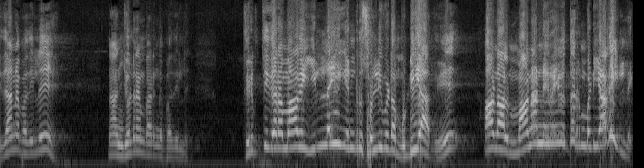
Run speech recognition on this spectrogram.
இதானே பதில்? நான் சொல்கிறேன் பாருங்கள் பதில். திருப்திகரமாக இல்லை என்று சொல்லிவிட முடியாது ஆனால் மனநிறைவு தரும்படியாக இல்லை.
